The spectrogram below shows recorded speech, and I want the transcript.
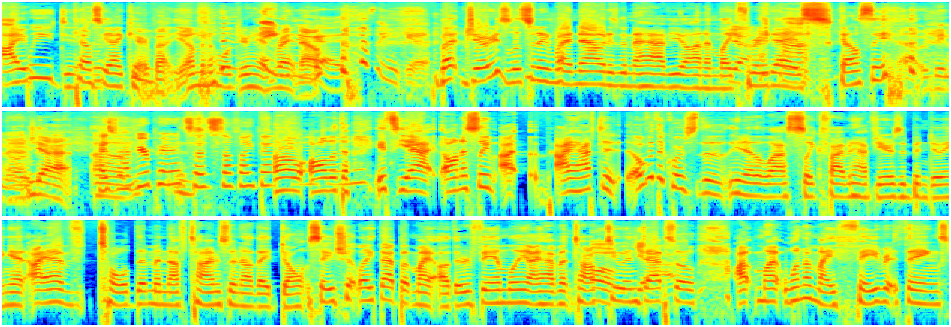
I We do. Kelsey, I care about you. I'm going to hold your hand right now. Thank you. But Jerry's listening right now and he's going to have you on in like Yeah. three days. Kelsey? That would be magic. Yeah. Has, have Um, your parents said stuff like that? Oh, you, all the time. Antonia? It's yeah. Honestly, I I have to over the course of the you know the last like five and a half years I've been doing it. I have told them enough times so now they don't say shit like that. But my other family I haven't talked Oh, to in depth. So I, my one of my favorite things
